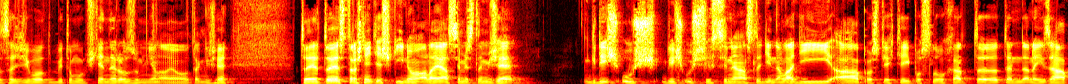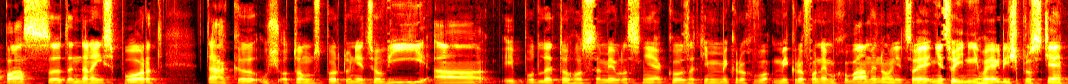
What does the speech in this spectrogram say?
za život, by tomu určitě nerozuměla, jo, takže to je, to je strašně těžký, no, ale já si myslím, že když už, když už si nás lidi naladí a prostě chtějí poslouchat ten daný zápas, ten daný sport, tak eh, už o tom sportu něco ví a i podle toho se my vlastně jako za tím mikrofonem chováme. No. Něco, je, něco jiného je, když prostě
